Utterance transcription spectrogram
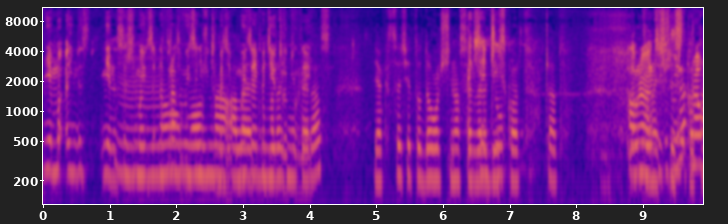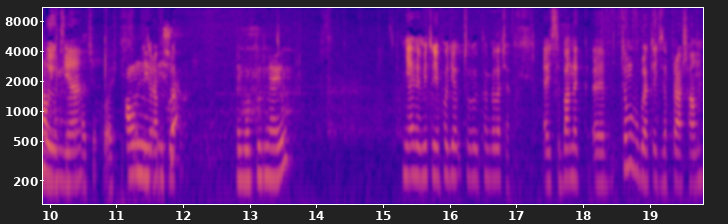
Nie, mo, ej, no- nie no, serio, moim, zdaniem- naprawdę moim zdaniem jutro można, będzie, ale moim zdaniem to będzie na jutro razie nie turniej. teraz. Jak chcecie, to dołączcie na serwer księciu. Discord, czat. Dobra, Tam ale jest to, to wszystko, tam promuj mnie. słuchacie kości. A on nie Dobra, pisze? Tego turnieju? Nie wiem, mnie to nie chodzi, o co wy tam gadacie. Ej, Sebanek, e, czemu w ogóle jak ja cię zapraszam,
